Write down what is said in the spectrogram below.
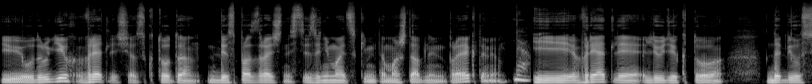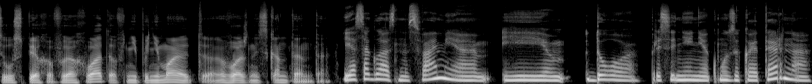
и у других. Вряд ли сейчас кто-то без прозрачности занимается какими-то масштабными проектами. Да. И вряд ли люди, кто добился успехов и охватов, не понимают э, важность контента. Я согласна с вами. И до присоединения к музыке Этерна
